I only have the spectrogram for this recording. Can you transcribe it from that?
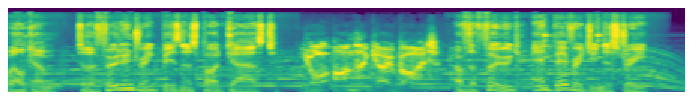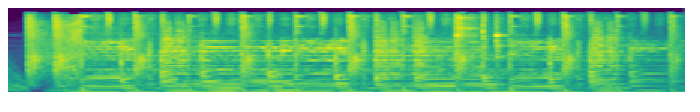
Welcome to the Food and Drink Business Podcast, your on the go bite of the food and beverage industry.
